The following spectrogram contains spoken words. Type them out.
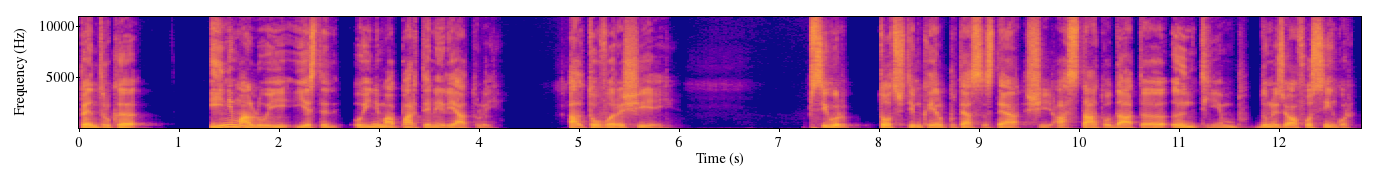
Pentru că inima lui este o inima parteneriatului, al tovărășiei. Sigur, toți știm că el putea să stea și a stat odată în timp, Dumnezeu a fost singur.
